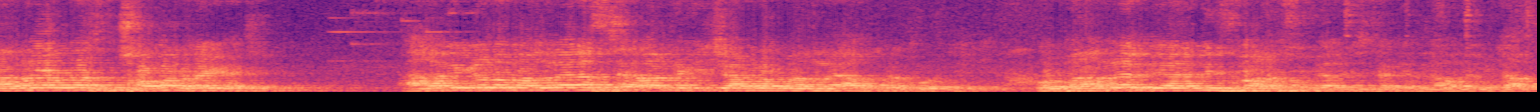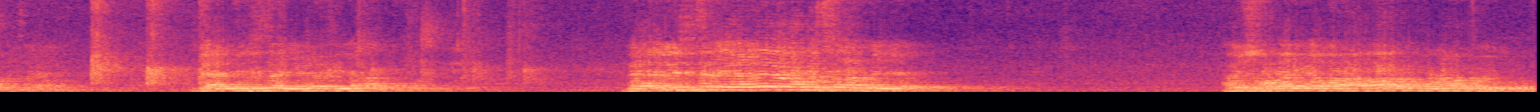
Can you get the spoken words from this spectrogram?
বাংলায় আমরা ছবার হয়ে গেছে। আগামীকালও বাংলায় আসছে আবার নাকি চারবার বাংলায় আসবে করছে ও বাংলায় বিয়াল্লিশ বার আসছে বিয়াল্লিশটা কেন্দ্র আমাদের আসতে চায় বিয়াল্লিশটা জায়গাতেই হাঁটবে বিয়াল্লিশটা জায়গায় অবস্থান হয়ে যাবে। আমি সবাইকে আমার আবার প্রণাম করি।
